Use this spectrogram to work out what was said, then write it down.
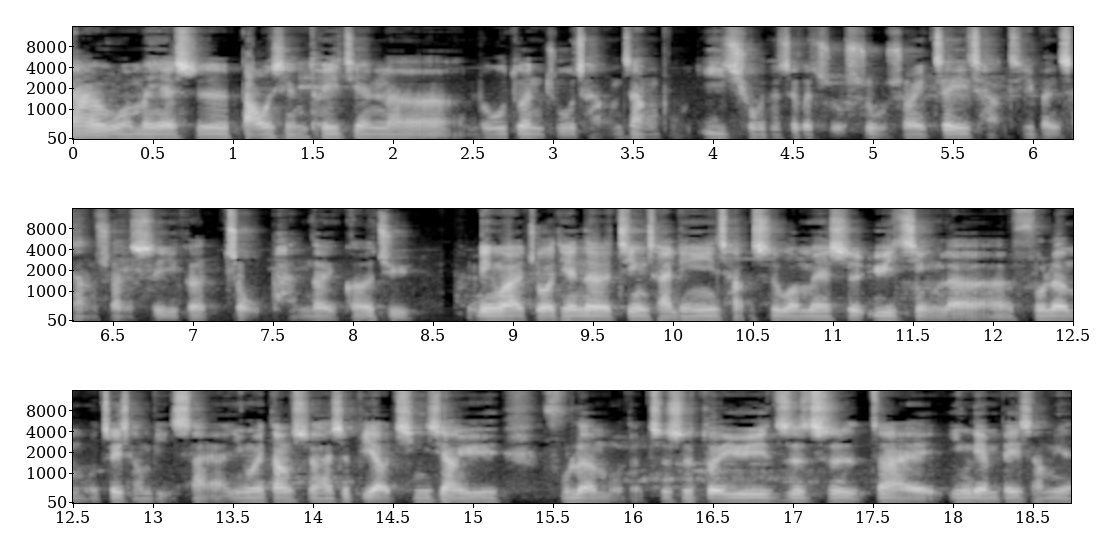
当然，我们也是保险推荐了卢顿主场让步一球的这个指数，所以这一场基本上算是一个走盘的格局。另外，昨天的竞彩零一场次，我们也是预警了弗勒姆这场比赛啊，因为当时还是比较倾向于弗勒姆的，只是对于日次在英联杯上面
